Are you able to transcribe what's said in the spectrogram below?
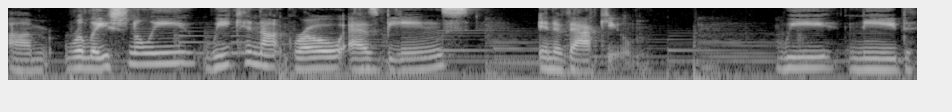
Um, relationally we cannot grow as beings in a vacuum. We need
